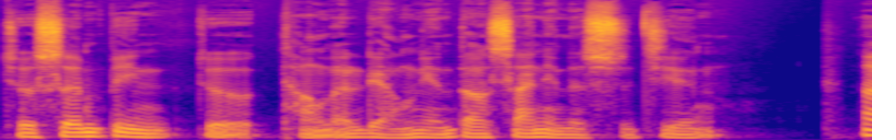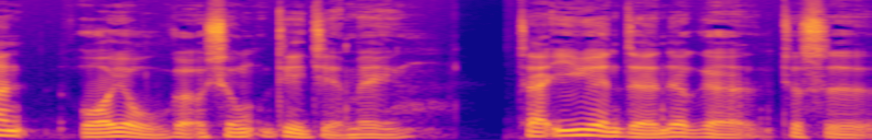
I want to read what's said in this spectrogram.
就生病，就躺了两年到三年的时间。那我有五个兄弟姐妹，在医院的那个，就是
